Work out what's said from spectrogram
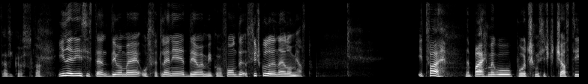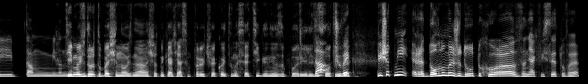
тази красота. И на един асистент да имаме осветление, да имаме микрофон, да, всичко да е на едно място. И това е. Направихме го, поръчахме всички части, там мина... Ти, между другото, беше много изненадан, защото ми каза, че аз съм първи човек, който не се е циганил за пари или за Да, каквото и човек, да е. пишат ми редовно, между другото, хора за някакви сетове.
